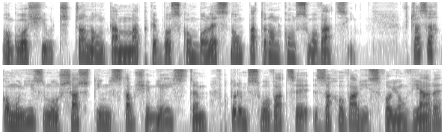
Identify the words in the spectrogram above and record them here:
ogłosił czczoną tam Matkę Boską Bolesną patronką Słowacji. W czasach komunizmu Szasztin stał się miejscem, w którym Słowacy zachowali swoją wiarę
